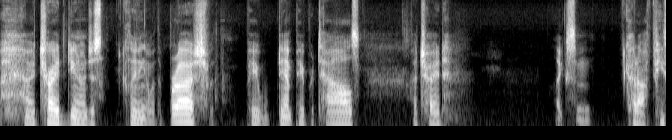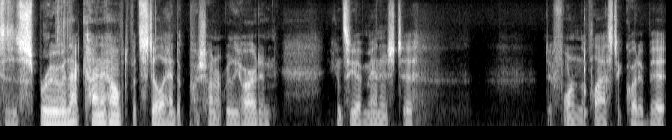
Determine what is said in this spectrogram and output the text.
I tried, you know, just cleaning it with a brush, with damp paper towels. I tried like some cut off pieces of sprue, and that kind of helped, but still I had to push on it really hard and can see I've managed to deform the plastic quite a bit.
